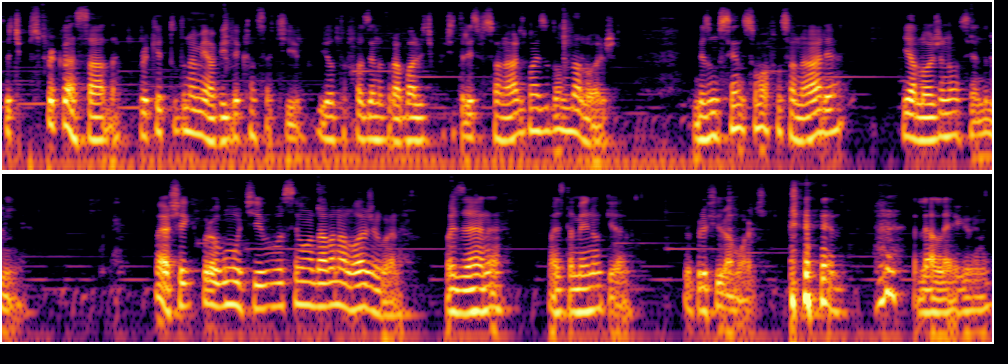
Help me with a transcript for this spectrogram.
Tô tipo super cansada, porque tudo na minha vida é cansativo. E eu tô fazendo o trabalho tipo de três funcionários mais o dono da loja. Mesmo sendo só uma funcionária e a loja não sendo minha. Ué, achei que por algum motivo você mandava na loja agora. Pois é, né? Mas também não quero. Eu prefiro a morte. Ele é alegre, né?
